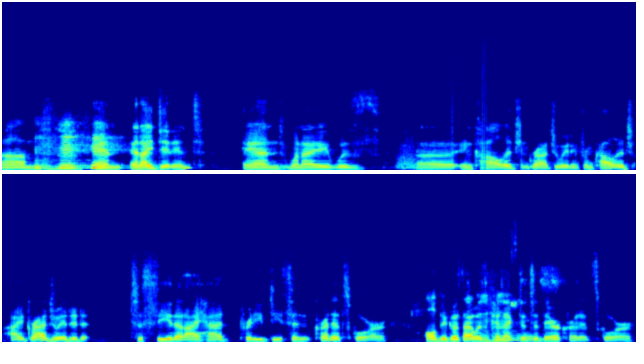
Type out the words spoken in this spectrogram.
um, and and I didn't. And when I was uh, in college and graduating from college, I graduated to see that I had pretty decent credit score, all because I was mm-hmm. connected to their credit score,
